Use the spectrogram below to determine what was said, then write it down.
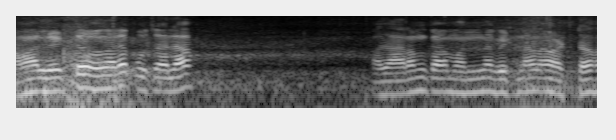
हा लेट तर होणार आहे पोचायला. आज आराम काय म्हणणं भेटणार ना वाटतं.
